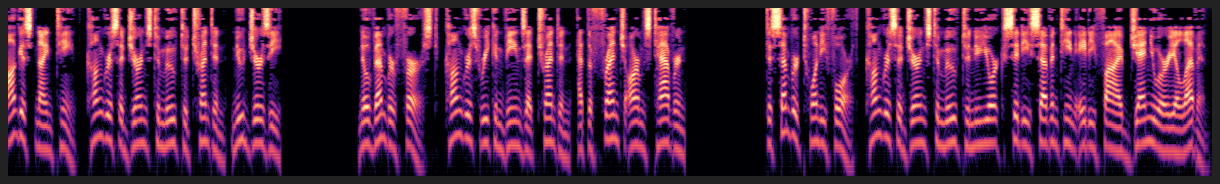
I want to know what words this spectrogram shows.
August 19, Congress adjourns to move to Trenton, New Jersey. November 1, Congress reconvenes at Trenton, at the French Arms Tavern December 24, Congress adjourns to move to New York City 1785 January 11,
